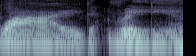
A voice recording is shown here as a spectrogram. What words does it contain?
Wide Radio.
